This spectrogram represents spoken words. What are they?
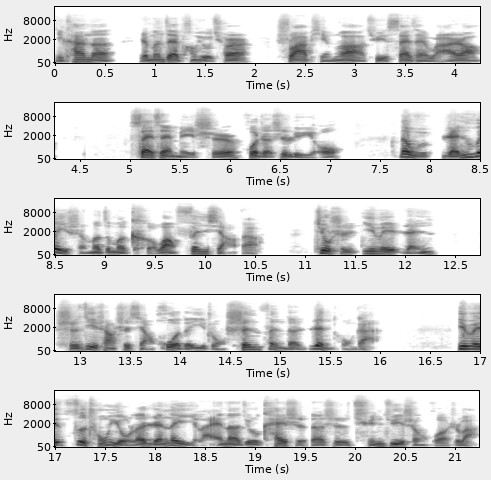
你看呢，人们在朋友圈刷屏啊，去晒晒娃啊，晒晒美食或者是旅游。那人为什么这么渴望分享呢？就是因为人实际上是想获得一种身份的认同感。因为自从有了人类以来呢，就开始的是群居生活，是吧？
